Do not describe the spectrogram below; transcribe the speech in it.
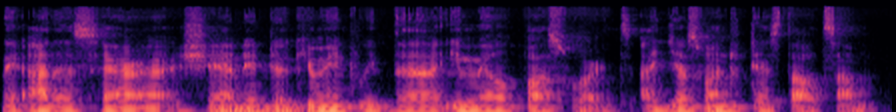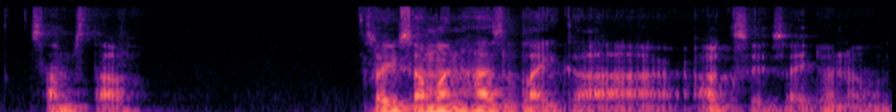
the other Sarah shared a document with the email passwords. I just want to test out some some stuff. So if someone has like uh, access, I don't know.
